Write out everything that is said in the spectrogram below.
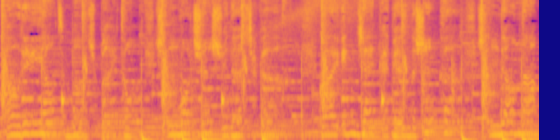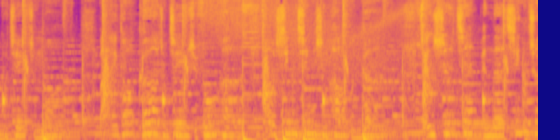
到底要怎么去摆脱？生活秩序的价格，快迎接改变的时刻，删掉那过期承诺，摆脱各种情绪负荷，好心情信号分割。全世界变得清澈。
